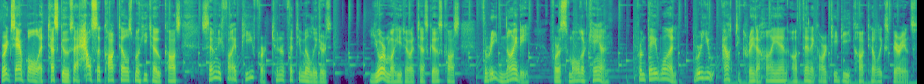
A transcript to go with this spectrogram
For example, at Tesco's, a House of Cocktails mojito costs 75p for 250 milliliters. Your mojito at Tesco's costs 3.90 for a smaller can. From day one, were you out to create a high-end, authentic RTD cocktail experience?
